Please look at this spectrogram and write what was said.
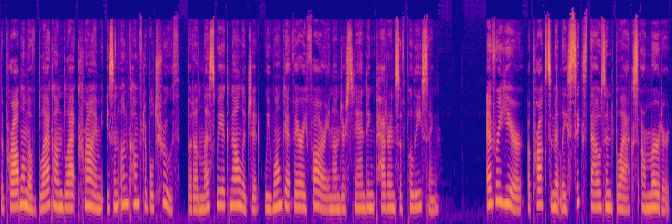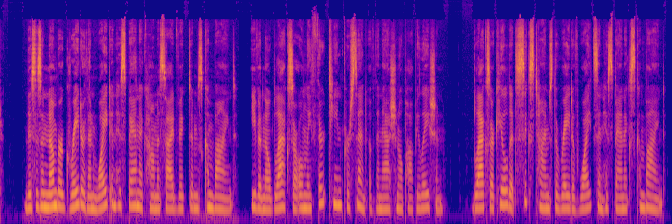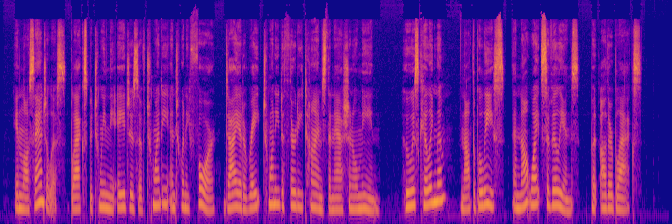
The problem of black on black crime is an uncomfortable truth, but unless we acknowledge it, we won't get very far in understanding patterns of policing. Every year, approximately 6,000 blacks are murdered. This is a number greater than white and Hispanic homicide victims combined, even though blacks are only 13% of the national population. Blacks are killed at six times the rate of whites and Hispanics combined. In Los Angeles, blacks between the ages of 20 and 24 die at a rate 20 to 30 times the national mean. Who is killing them? Not the police, and not white civilians, but other blacks.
